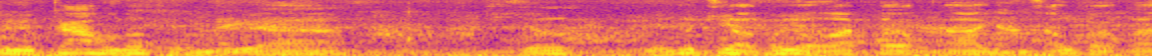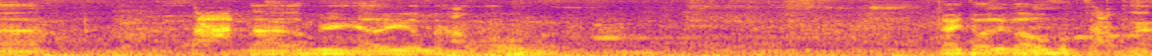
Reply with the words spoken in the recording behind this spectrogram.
佢要加好多調味啊，要用啲豬後腿肉啊、剁啊、人手剁啊、搭啊，咁先有啲咁嘅效果喎。製作呢個好複雜嘅，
